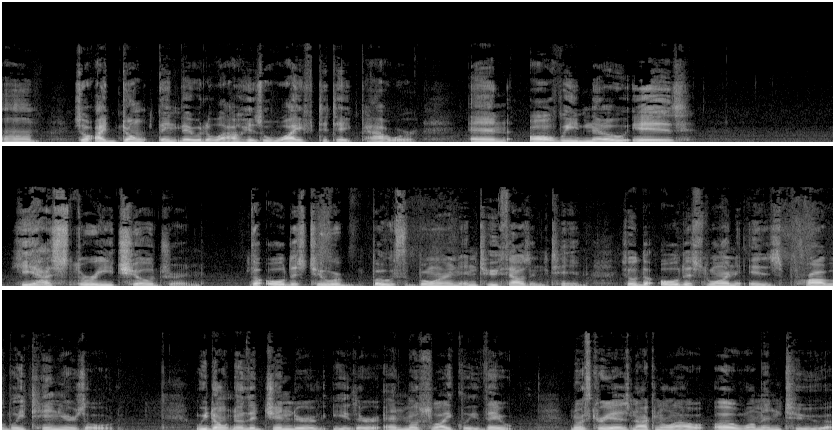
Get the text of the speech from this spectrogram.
Um, so I don't think they would allow his wife to take power. And all we know is he has three children. The oldest two were both born in 2010. So the oldest one is probably 10 years old. We don't know the gender of either, and most likely they North Korea is not going to allow a woman to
